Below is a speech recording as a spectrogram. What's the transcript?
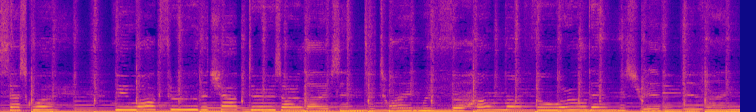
us ask why. We walk through the chapters, our lives intertwine with the hum of the world and this rhythm divine.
